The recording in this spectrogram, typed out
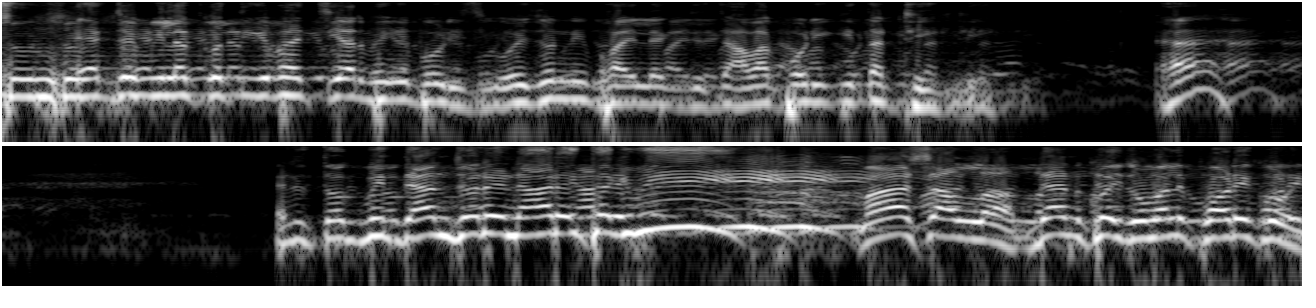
শুন এক যে মিলাদ করতে গিয়ে ভাই চেয়ার ভেঙে পড়েছি ওই জন্যই ভয় লাগছে আবার পড়ি কি তার ঠিক নেই। হ্যাঁ? একটু তকবির দেন জোরে না রে তকবির। মাশাআল্লাহ। দেন কই রুমালে পড়ে কই?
